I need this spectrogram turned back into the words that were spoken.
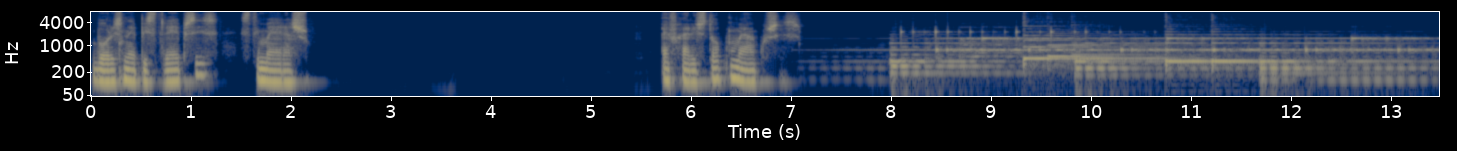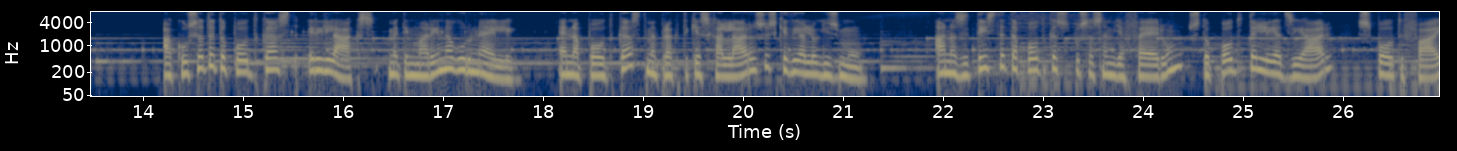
Μπορείς να επιστρέψεις στη μέρα σου. Ευχαριστώ που με άκουσες. Ακούσατε το podcast Relax με την Μαρίνα Γουρνέλη ένα podcast με πρακτικές χαλάρωσης και διαλογισμού. Αναζητήστε τα podcast που σας ενδιαφέρουν στο pod.gr, Spotify,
